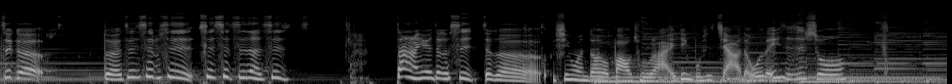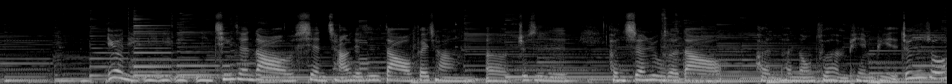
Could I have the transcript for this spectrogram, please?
这个。对，这是不是是是真的是？当然，因为这个是这个新闻都有爆出来，一定不是假的。我的意思是说，因为你你你你你亲身到现场，而且是到非常呃，就是很深入的到很很农村、很偏僻的，就是说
